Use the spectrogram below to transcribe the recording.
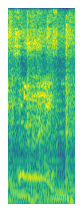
Retreat!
